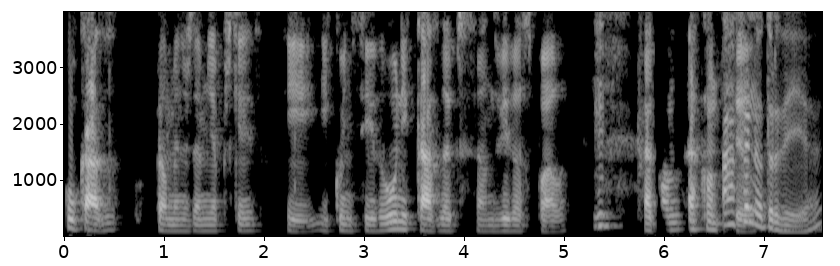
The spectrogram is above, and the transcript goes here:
o caso, pelo menos da minha pesquisa e, e conhecido, o único caso de agressão devido a spoiler Aconteceu. Ah, foi no outro dia?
